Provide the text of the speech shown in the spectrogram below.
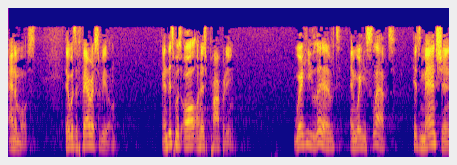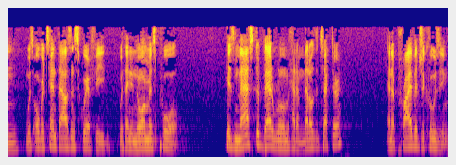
animals. There was a Ferris wheel, and this was all on his property. Where he lived and where he slept, his mansion was over 10,000 square feet with an enormous pool. His master bedroom had a metal detector and a private jacuzzi.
